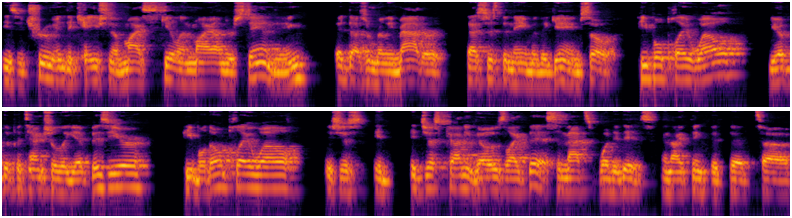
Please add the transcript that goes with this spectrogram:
is a true indication of my skill and my understanding, it doesn't really matter. That's just the name of the game. So people play well, you have the potential to get busier. People don't play well. It's just it it just kind of goes like this, and that's what it is. And I think that that uh,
